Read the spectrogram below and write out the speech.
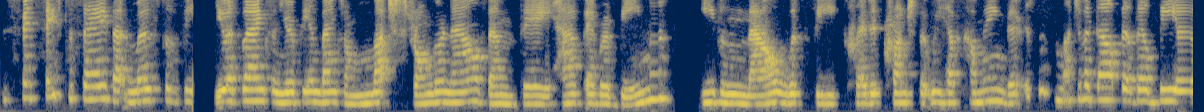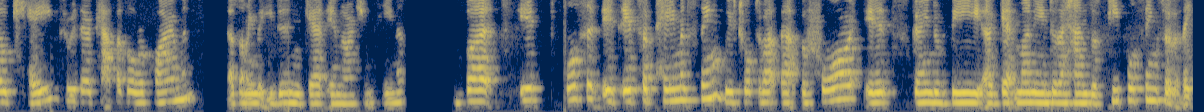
it's very safe to say that most of the US banks and European banks are much stronger now than they have ever been. Even now, with the credit crunch that we have coming, there isn't much of a doubt that they'll be okay through their capital requirements. That's something that you didn't get in Argentina but it also it, it's a payments thing we've talked about that before it's going to be a get money into the hands of people thing so that they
